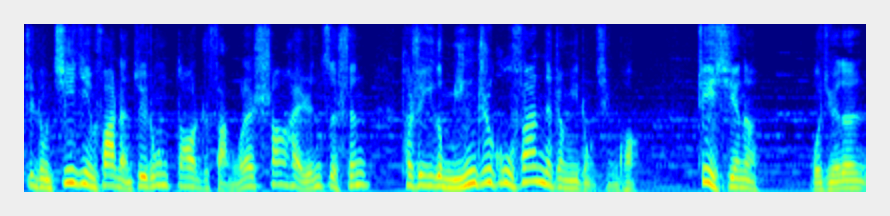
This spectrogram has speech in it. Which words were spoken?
这种激进发展，最终导致反过来伤害人自身，它是一个明知故犯的这么一种情况。这些呢，我觉得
